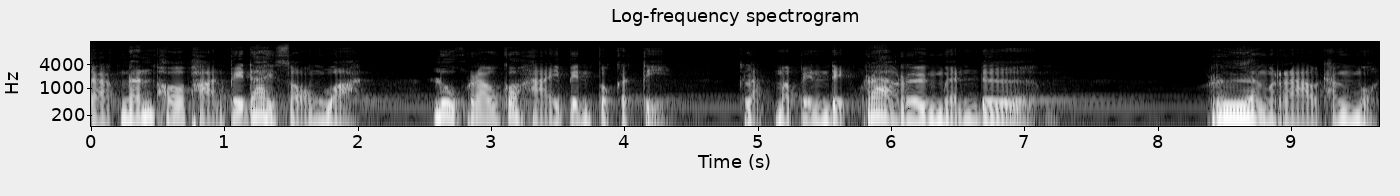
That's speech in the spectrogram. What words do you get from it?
จากนั้นพอผ่านไปได้สองวันลูกเราก็หายเป็นปกติ กลับมาเป็นเด็กร่าเริงเหมือนเดิม เรื่องราวทั้งหมด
